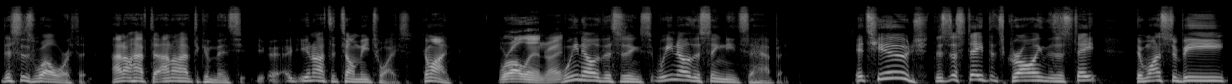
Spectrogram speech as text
This is well worth it. I don't have to I don't have to convince you. You don't have to tell me twice. Come on. We're all in, right? We know this thing we know this thing needs to happen. It's huge. This is a state that's growing. This is a state that wants to be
